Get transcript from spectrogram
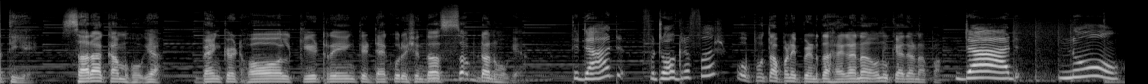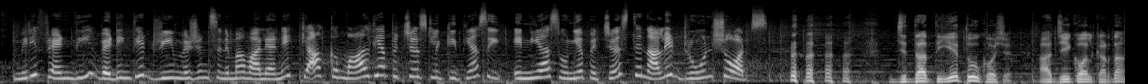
ਲੈ ਤੀਏ ਸਾਰਾ ਕੰਮ ਹੋ ਗਿਆ। ਬੈਂਕਟ ਹਾਲ ਕੇਟਰਿੰਗ ਤੇ ਡੈਕੋਰੇਸ਼ਨ ਦਾ ਸਭ ਡਨ ਹੋ ਗਿਆ। ਤੇ ਡੈਡ ਫੋਟੋਗ੍ਰਾਫਰ? ਉਹ ਪੁੱਤ ਆਪਣੇ ਪਿੰਡ ਦਾ ਹੈਗਾ ਨਾ ਉਹਨੂੰ ਕਹਿ ਦੇਣਾ ਆਪਾਂ। ਡੈਡ ਨੋ ਮੇਰੀ ਫਰੈਂਡ ਦੀ ਵੈਡਿੰਗ ਦੀ ਡ੍ਰੀਮ ਵਿਜ਼ਨ ਸਿਨੇਮਾ ਵਾਲਿਆਂ ਨੇ ਕਿਆ ਕਮਾਲ ਦੀਆਂ ਪਿਕਚਰਸ ਕਲਿੱਕ ਕੀਤੀਆਂ ਸੀ। ਇੰਨੀਆਂ ਸੋਹਣੀਆਂ ਪਿਕਚਰਸ ਤੇ ਨਾਲੇ ਡਰੋਨ ਸ਼ਾਟਸ ਜਿੱਦਾਂ ਤੀਏ ਤੂੰ ਖੁਸ਼ ਅੱਜ ਹੀ ਕਾਲ ਕਰਦਾ।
